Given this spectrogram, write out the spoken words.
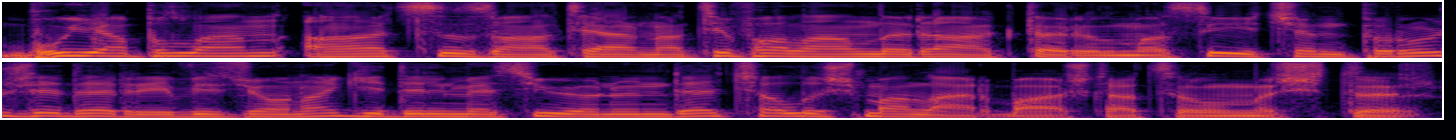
Bu yapılan ağaçsız alternatif alanlara aktarılması için projede revizyona gidilmesi yönünde çalışmalar başlatılmıştır.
